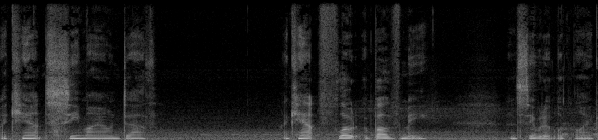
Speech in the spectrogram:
I can't see my own death. I can't float above me and see what it looked like.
